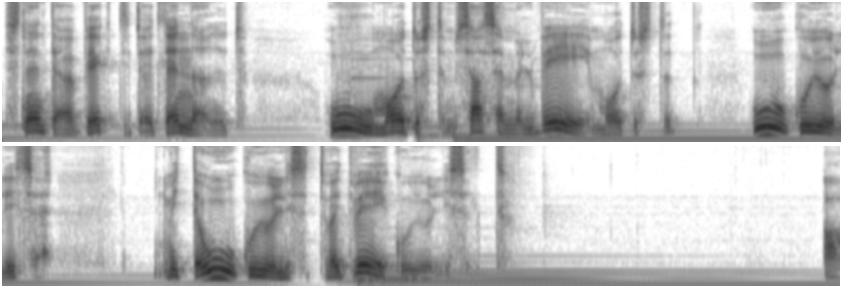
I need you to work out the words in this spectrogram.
sest nende objektid olid lennanud U moodustamise asemel V moodustad U-kujulise, mitte U-kujuliselt, vaid V-kujuliselt. A.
